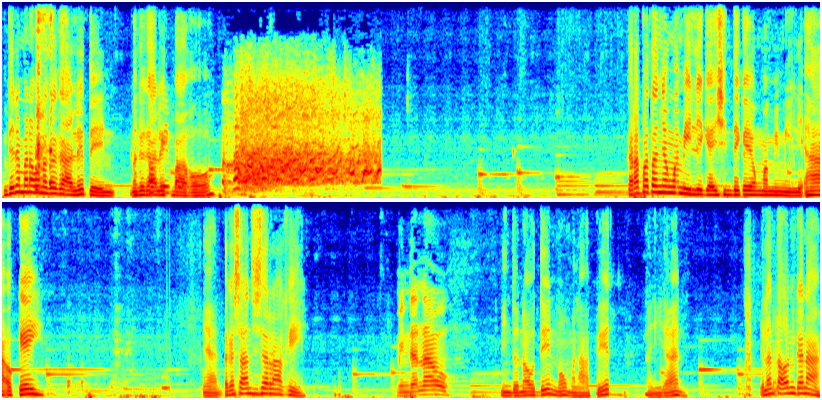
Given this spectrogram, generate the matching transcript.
Hindi naman ako nagagalit eh. Nagagalit Okay ba po. ako? Karapatan niyang mamili guys, hindi kayong mamimili. Ha, okay? Yan. Taga saan si Rocky? Mindanao. Mindanao din mo, malapit. Ayan. Ilan taon ka na?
